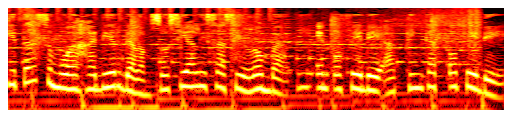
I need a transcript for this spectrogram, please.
kita semua hadir dalam sosialisasi Lomba INOVDA tingkat OPD,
